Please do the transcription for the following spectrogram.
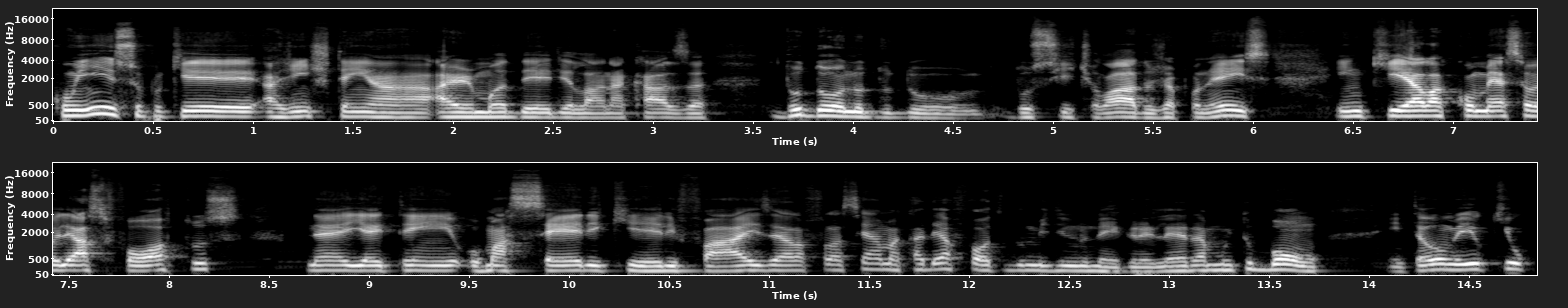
com isso, porque a gente tem a, a irmã dele lá na casa do dono do, do, do sítio lá, do japonês, em que ela começa a olhar as fotos né? E aí tem uma série que ele faz, e ela fala assim: ah, mas cadê a foto do menino negro? Ele era muito bom. Então, meio que eu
